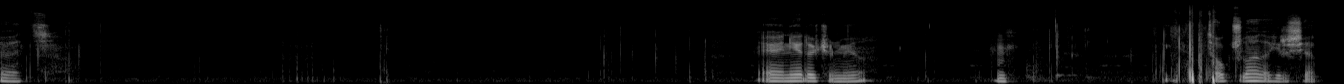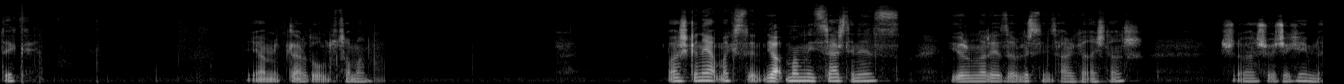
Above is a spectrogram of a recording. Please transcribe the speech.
Evet. Ee, niye dökülmüyor? Hı. Tavukçuluğa da giriş yaptık. Yemlikler doldu tamam. Başka ne yapmak iste yapmamı isterseniz yorumlara yazabilirsiniz arkadaşlar. Şunu ben şöyle çekeyim de.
